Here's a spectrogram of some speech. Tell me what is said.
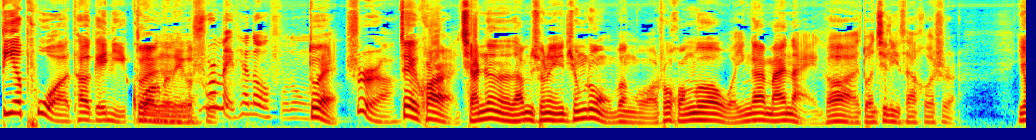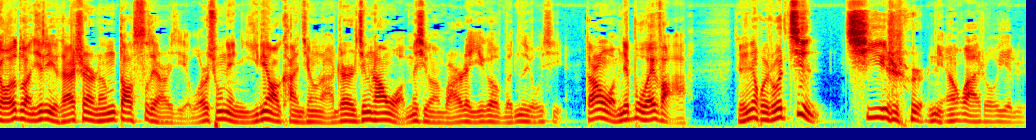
跌破它给你框的那个数不。是每天都有浮动吗？，对是啊，这块儿，前阵子咱们群里一听众问过我说：“黄哥，我应该买哪个短期理财合适？”有的短期理财甚至能到四点几。我说兄弟，你一定要看清楚啊，这是经常我们喜欢玩的一个文字游戏。当然，我们这不违法，人家会说近七日年化收益率，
